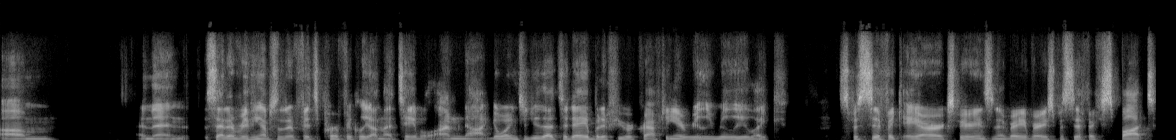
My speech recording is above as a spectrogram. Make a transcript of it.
Um, and then set everything up so that it fits perfectly on that table. I'm not going to do that today, but if you were crafting a really, really like specific AR experience in a very, very specific spot,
